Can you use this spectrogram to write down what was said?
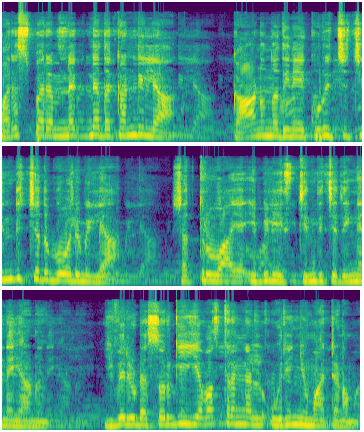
പരസ്പരം നഗ്നത കണ്ടില്ല. കാണുന്നതിനെ കുറിച്ച് ചിന്തിച്ചതുപോലുമില്ല. ശത്രുവായ ഇബിലീസ് ചിന്തിച്ചത് ഇങ്ങനെയാണ്. ഇവരുടെ സ്വർഗീയ വസ്ത്രങ്ങൾ ഉരിഞ്ഞു മാറ്റണം.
